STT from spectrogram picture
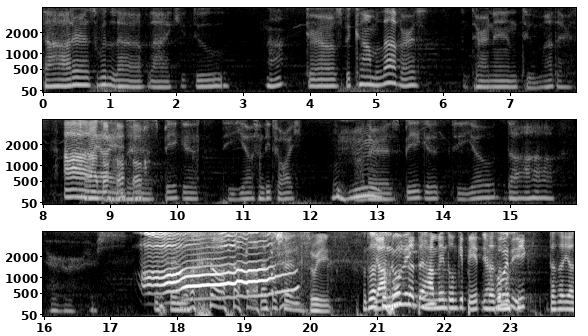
Daughters will love like you do. Na? Girls become lovers turn into mothers. Ah, Ah, ja, doch, ja. doch, doch. Mothers be good to. Das ist ein Lied für euch. Mhm. Mothers be good to your daughters. Das ist schön. Sweet. Und du hast ja nur wegen Jahrhunderte haben wir ihn darum gebeten, Ja, dass, er. Musik, dass er ja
